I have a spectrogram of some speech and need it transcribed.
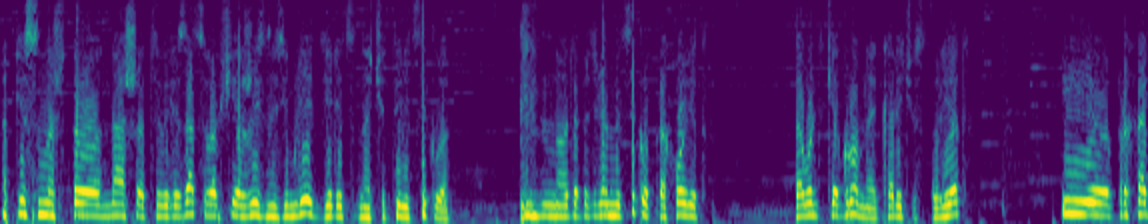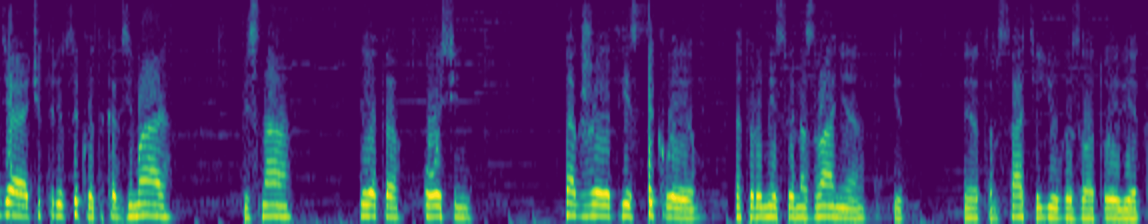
Описано, что наша цивилизация, вообще жизнь на Земле делится на четыре цикла. Но этот определенный цикл проходит довольно-таки огромное количество лет. И проходя четыре цикла, это как зима, весна, лето, осень. Также есть циклы, которые имеют свои названия, такие, там Сати, Юга, Золотой век.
